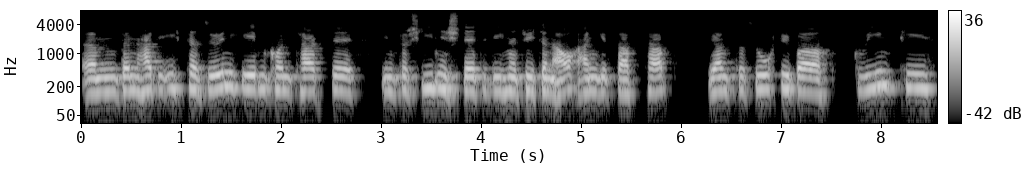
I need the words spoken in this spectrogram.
Ähm, dann hatte ich persönlich eben Kontakte in verschiedene Städte, die ich natürlich dann auch angezapft habe. Wir haben versucht, über Greenpeace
